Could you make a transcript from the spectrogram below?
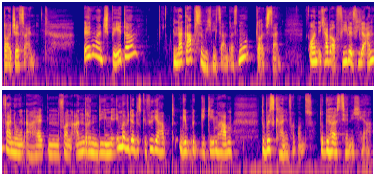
Deutsche sein. Irgendwann später, da gab es für mich nichts anderes, nur Deutsch sein. Und ich habe auch viele, viele Anfeindungen erhalten von anderen, die mir immer wieder das Gefühl gehabt, ge gegeben haben, du bist keine von uns, du gehörst hier nicht her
